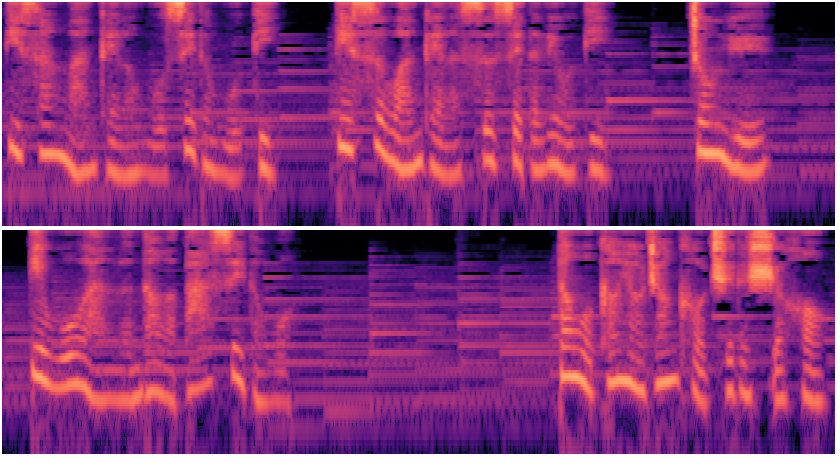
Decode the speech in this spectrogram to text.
第三碗给了五岁的五弟，第四碗给了四岁的六弟，终于第五碗轮到了八岁的我。当我刚要张口吃的时候，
